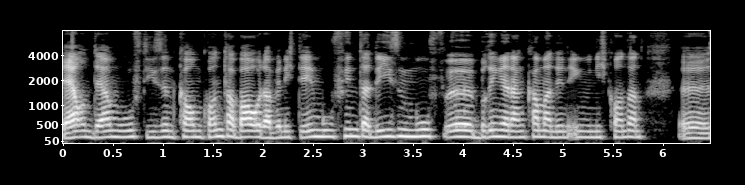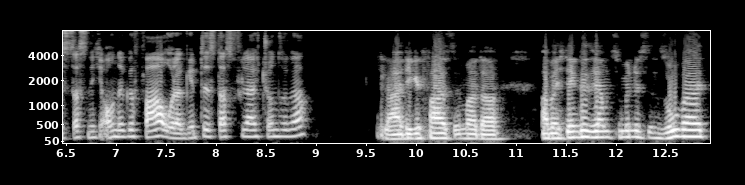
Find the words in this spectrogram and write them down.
der und der Move, die sind kaum konterbar oder wenn ich den Move hinter diesen Move äh, bringe, dann kann man den irgendwie nicht kontern. Äh, ist das nicht auch eine Gefahr oder gibt es das vielleicht schon sogar? Klar, die Gefahr ist immer da. Aber ich denke, sie haben zumindest insoweit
